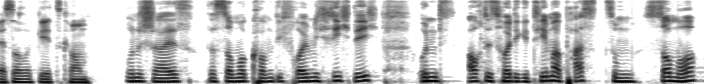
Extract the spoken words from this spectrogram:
Besser geht's kaum. Ohne Scheiß, der Sommer kommt. Ich freue mich richtig. Und auch das heutige Thema passt zum Sommer.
